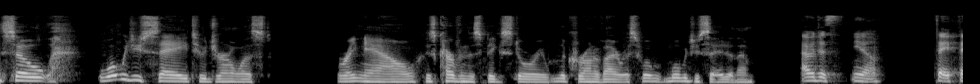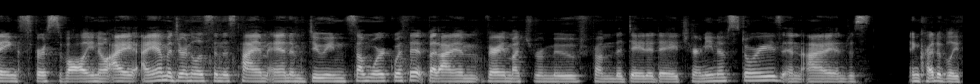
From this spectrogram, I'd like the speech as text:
So what would you say to a journalist right now who's covering this big story, the coronavirus? What what would you say to them? I would just, you know, say thanks first of all. You know, I, I am a journalist in this time and I'm doing some work with it, but I am very much removed from the day to day churning of stories and I am just incredibly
